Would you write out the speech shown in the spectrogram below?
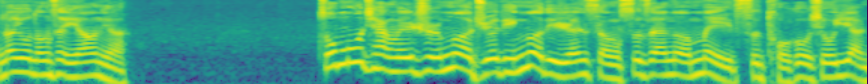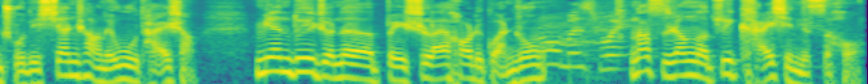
那又能怎样呢？就目前为止，我觉得我的人生是在我每一次脱口秀演出的现场的舞台上，面对着那百十来号的观众，那是让我最开心的时候。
